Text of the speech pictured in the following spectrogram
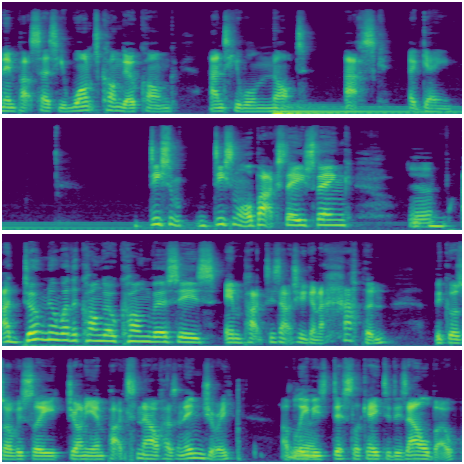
and Impact says he wants Kongo Kong, and he will not ask again. Decent, decent little backstage thing. Yeah. I don't know whether Kongo Kong versus Impact is actually going to happen because obviously Johnny Impact now has an injury. I believe yeah. he's dislocated his elbow.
